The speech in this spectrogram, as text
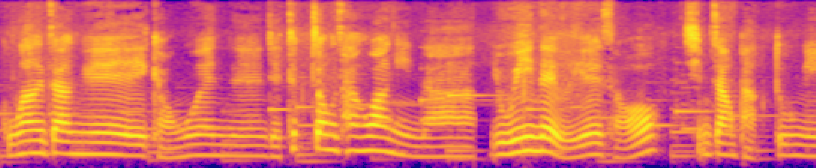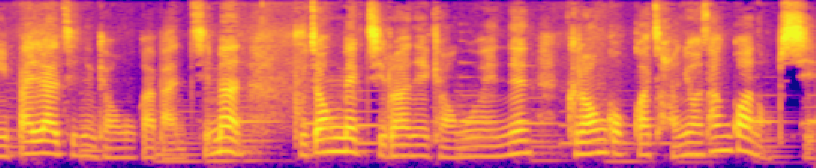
공황장애의 경우에는 특정 상황이나 요인에 의해서 심장 박동이 빨라지는 경우가 많지만 부정맥 질환의 경우에는 그런 것과 전혀 상관없이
